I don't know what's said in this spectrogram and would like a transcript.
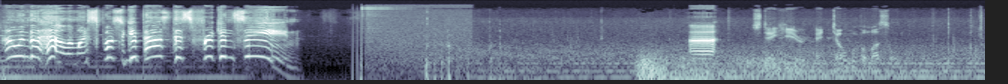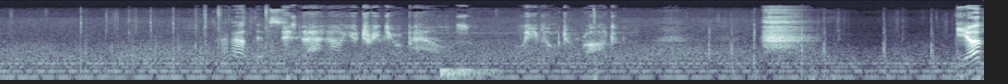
How in the hell am I supposed to get past this frickin' scene? Uh, Stay here and don't move a muscle. About this? Is that how you treat your pals? Leave them to rot. Yup.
